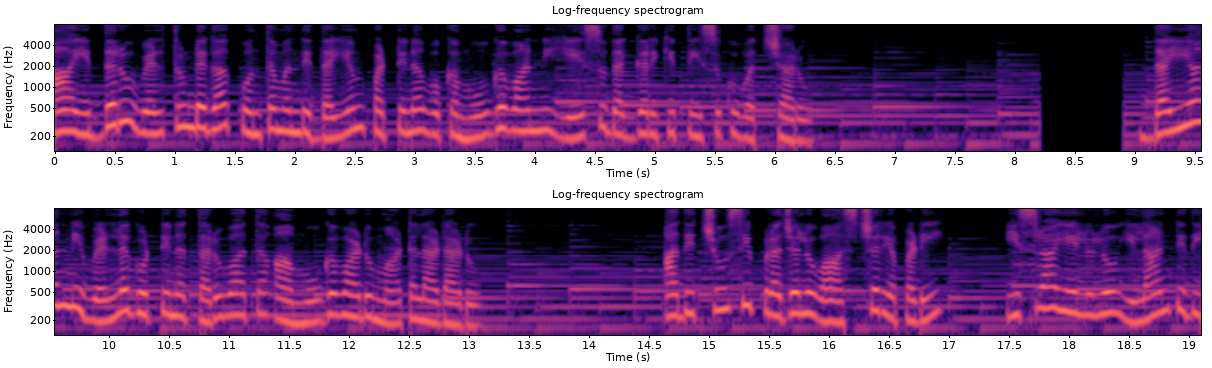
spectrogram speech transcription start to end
ఆ ఇద్దరూ వెళ్తుండగా కొంతమంది దయ్యం పట్టిన ఒక మూగవాణ్ణి యేసు దగ్గరికి తీసుకువచ్చారు. దయ్యాన్ని వెళ్ళగొట్టిన తరువాత ఆ మూగవాడు మాటలాడాడు. అది చూసి ప్రజలు ఆశ్చర్యపడి ఇస్రాయేలులో ఇలాంటిది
